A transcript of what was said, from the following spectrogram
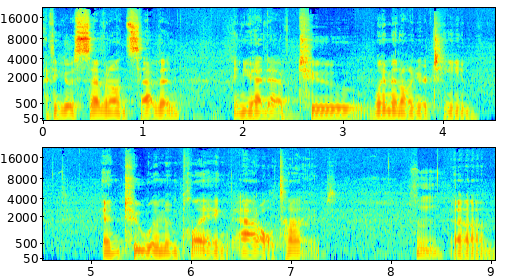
I think it was seven on seven, and you had to have two women on your team, and two women playing at all times. Um,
